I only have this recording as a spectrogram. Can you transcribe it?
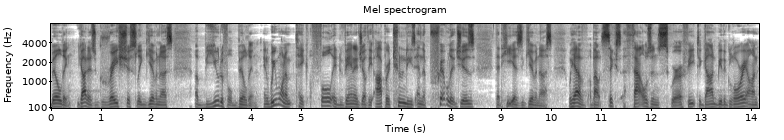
building. God has graciously given us a beautiful building, and we want to take full advantage of the opportunities and the privileges that He has given us. We have about 6,000 square feet, to God be the glory, on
